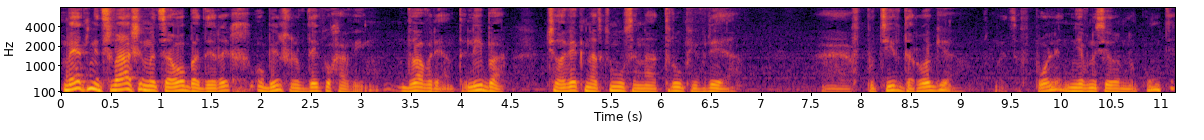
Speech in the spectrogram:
Мет митцваши мецао бадырых убил шульвдей кухавим. Два варианта. Либо человек наткнулся на труп еврея Э, в пути, в дороге, в поле, не в населенном пункте,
